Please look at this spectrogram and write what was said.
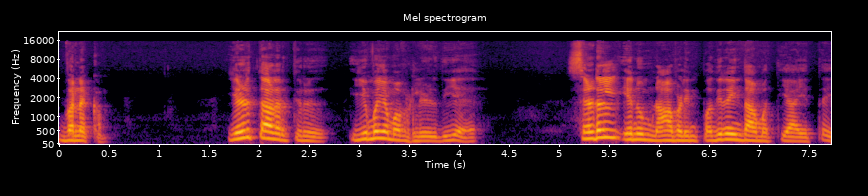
வணக்கம். எழுத்தாளர் திரு இமயம் அவர்கள் எழுதிய செடல் எனும் நாவலின் பதினைந்தாம் அத்தியாயத்தை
